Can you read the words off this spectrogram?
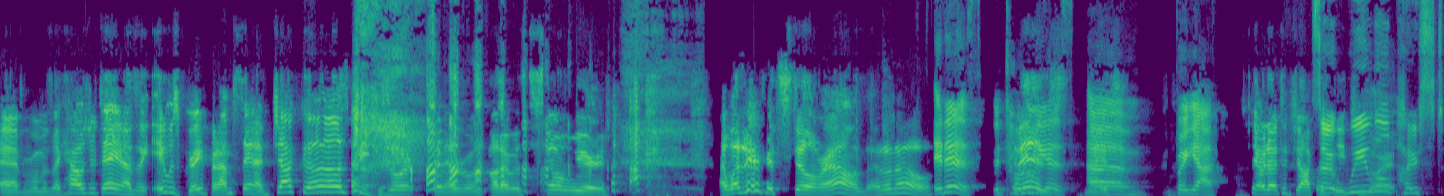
Everyone was like, "How's your day?" And I was like, "It was great, but I'm staying at Jocko's Beach Resort." and everyone thought I was so weird. I wonder if it's still around. I don't know. It is. It totally is. is. Nice. Um, but yeah, Shout out to Jocko's so Beach we will post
